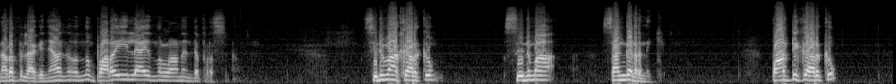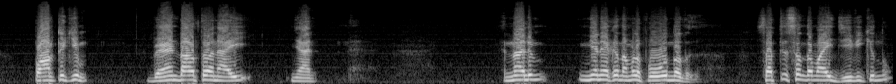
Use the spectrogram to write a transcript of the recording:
നടപ്പിലാക്കി. ഞാൻ ഒന്നും പറയില്ല എന്നുള്ളതാണ് എന്റെ പ്രശ്നം. സിനിമാക്കാർക്കും സിനിമ സംഘടനയ്ക്കും പാർട്ടിക്കാർക്കും പാർട്ടിക്കും വേണ്ടാത്തവനായി ഞാൻ. എന്നാലും ഇങ്ങനെയൊക്കെ നമ്മൾ പോകുന്നത് സത്യസന്ധമായി ജീവിക്കുന്നു.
